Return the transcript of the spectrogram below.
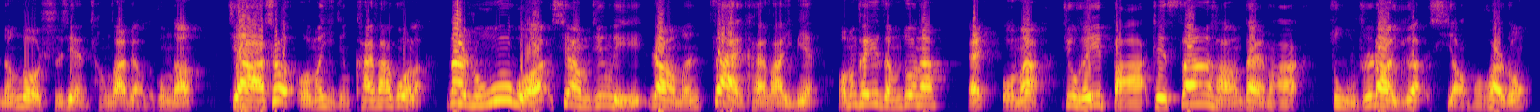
能够实现乘法表的功能。假设我们已经开发过了，那如果项目经理让我们再开发一遍，我们可以怎么做呢？哎，我们啊就可以把这三行代码组织到一个小模块中，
